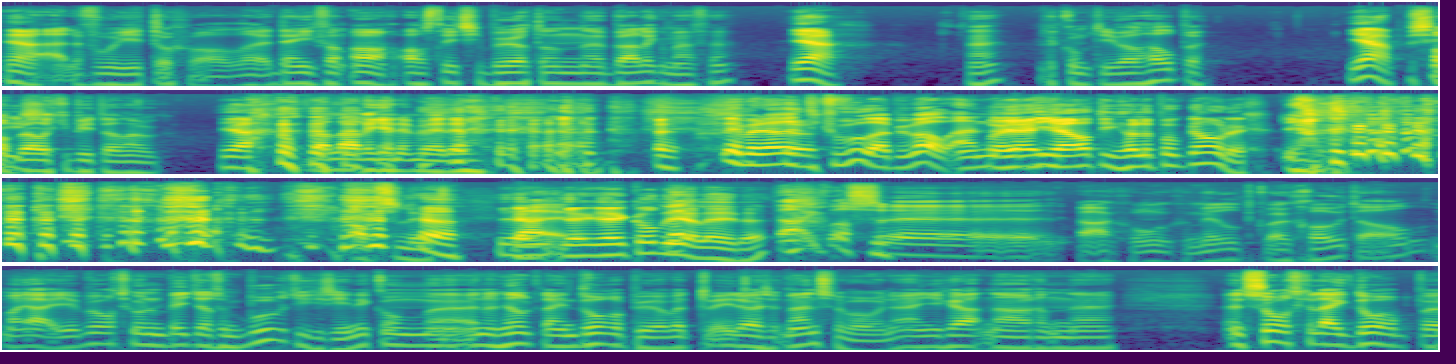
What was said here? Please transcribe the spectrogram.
Ja. Ja, dan voel je je toch wel. eh, denk je van, oh, als er iets gebeurt, dan eh, bel ik hem even. Ja, Hè? Dan komt hij wel helpen. ja Op precies. welk gebied dan ook. Ja. Dat laat ik in het midden. nee, maar dat, het gevoel heb je wel. En, Maar eh, jij, die- jij had die hulp ook nodig. Absoluut. Ja, jij, Ja, jij, jij kon niet nee. alleen, hè? Nou, ik was eh, ja, gewoon gemiddeld qua grootte al. Maar ja, je wordt gewoon een beetje als een boertje gezien. Ik kom eh, in een heel klein dorpje waar 2000 mensen wonen. En je gaat naar een, eh een soortgelijk dorp eh,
